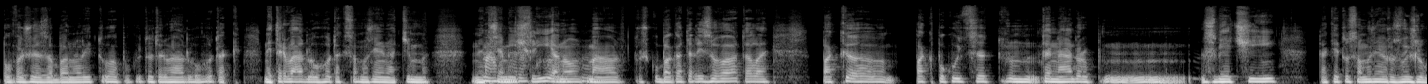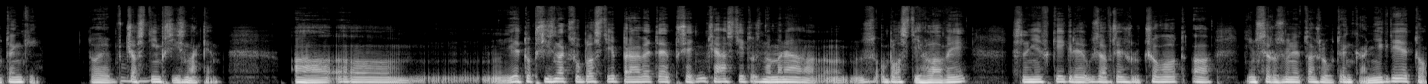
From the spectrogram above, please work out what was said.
považuje za banalitu a pokud to trvá dlouho, tak netrvá dlouho, tak samozřejmě nad tím nepřemýšlí. Ano, hmm. má trošku bagatelizovat, ale pak, eh, pak pokud se ten nádor mm, zvětší, tak je to samozřejmě rozvoj žloutenky. To je častým příznakem. A je to příznak z oblasti právě té přední části, to znamená z oblasti hlavy, slinivky, kde uzavře žlučovod a tím se rozvine ta žloutenka. Někdy je to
